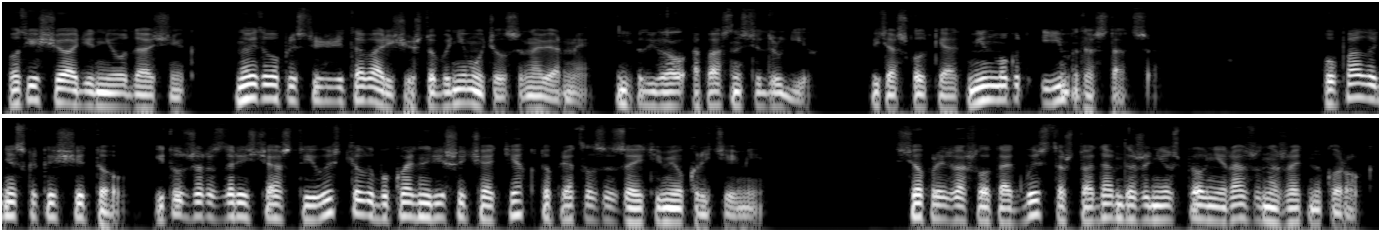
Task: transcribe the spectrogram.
Вот еще один неудачник. Но этого пристрелили товарищи, чтобы не мучился, наверное, и не подвигал опасности других, ведь осколки от мин могут и им достаться. Упало несколько щитов, и тут же раздались частые выстрелы, буквально решича тех, кто прятался за этими укрытиями. Все произошло так быстро, что Адам даже не успел ни разу нажать на курок.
